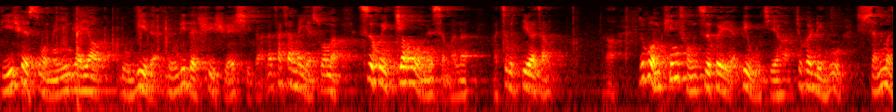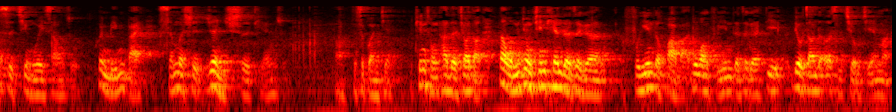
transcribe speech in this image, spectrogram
的确是我们应该要努力的努力的去学习的。那他下面也说嘛，智慧教我们什么呢？啊，这个第二章啊，如果我们听从智慧第五节哈，就会领悟什么是敬畏上主。会明白什么是认识天主啊，这是关键。听从他的教导。那我们用今天的这个福音的话吧，《若望福音》的这个第六章的二十九节嘛，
